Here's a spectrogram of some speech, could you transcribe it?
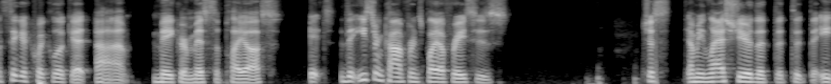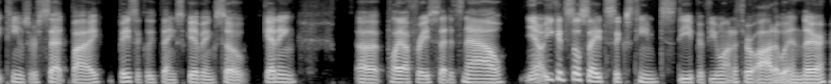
let's take a quick look at uh, make or miss the playoffs. It's the Eastern Conference playoff race is just. I mean, last year the the, the eight teams were set by basically Thanksgiving, so getting a playoff race that it's now. You know, you could still say it's six teams deep if you want to throw Ottawa in there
